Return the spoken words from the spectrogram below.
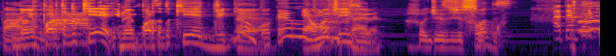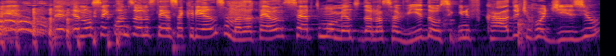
pátio. Não importa do que, e não importa do que. De, que Não, é, qualquer rodízio, é um rodízio. cara. Rodízio de suco. Até porque, eu não sei quantos anos tem essa criança, mas até um certo momento da nossa vida, o significado de rodízio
